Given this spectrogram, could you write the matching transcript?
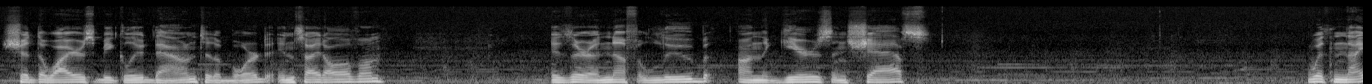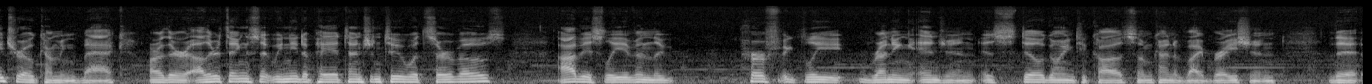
Should the wires be glued down to the board inside all of them? Is there enough lube on the gears and shafts? With nitro coming back, are there other things that we need to pay attention to with servos? Obviously, even the perfectly running engine is still going to cause some kind of vibration that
